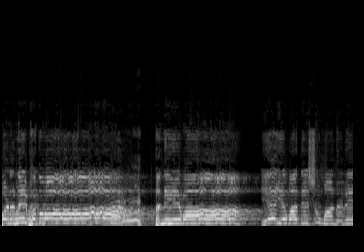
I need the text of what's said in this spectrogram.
પડને ભગવાન. તને એવા, એ એવા દેશું માન રે.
